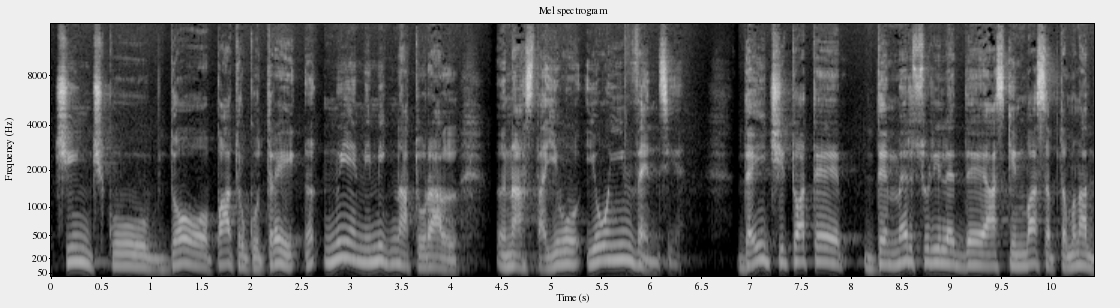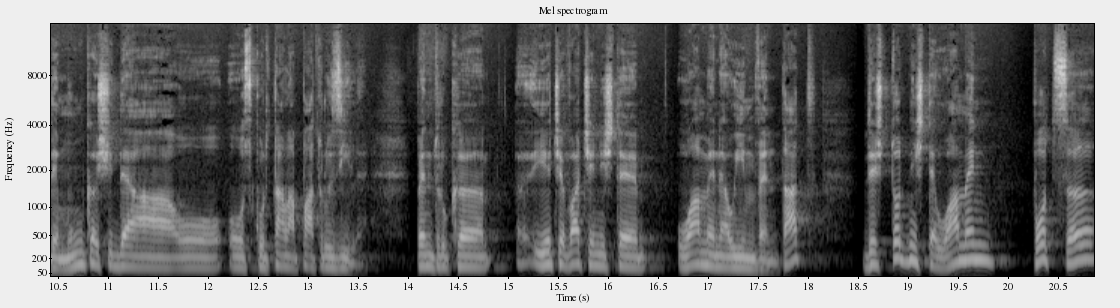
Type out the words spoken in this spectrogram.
5 cu 2, 4 cu 3, nu e nimic natural în asta, e o, e o invenție. De aici toate demersurile de a schimba săptămâna de muncă și de a o, o scurta la patru zile. Pentru că e ceva ce niște oameni au inventat, deci tot niște oameni pot să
